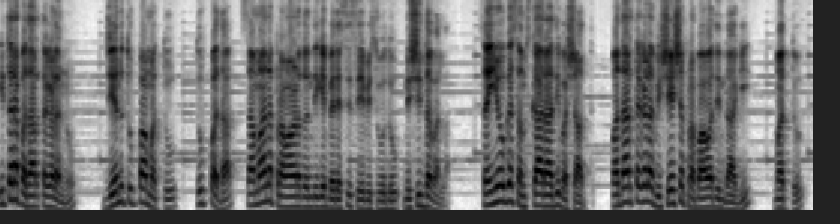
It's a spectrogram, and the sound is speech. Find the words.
ಇತರ ಪದಾರ್ಥಗಳನ್ನು ಜೇನುತುಪ್ಪ ಮತ್ತು ತುಪ್ಪದ ಸಮಾನ ಪ್ರಮಾಣದೊಂದಿಗೆ ಬೆರೆಸಿ ಸೇವಿಸುವುದು ನಿಷಿದ್ಧವಲ್ಲ. ಸಂಯೋಗ ಸಂಸ್ಕಾರಾದಿ ವಶಾತ್. ಪದಾರ್ಥಗಳ ವಿಶೇಷ ಪ್ರಭಾವದಿಂದಾಗಿ ಮತ್ತು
